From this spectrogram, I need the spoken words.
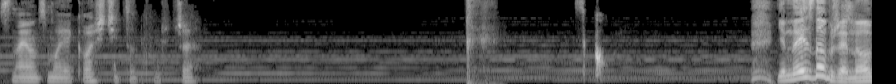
Znając moje kości, to kurczę. Nie, no jest dobrze, no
